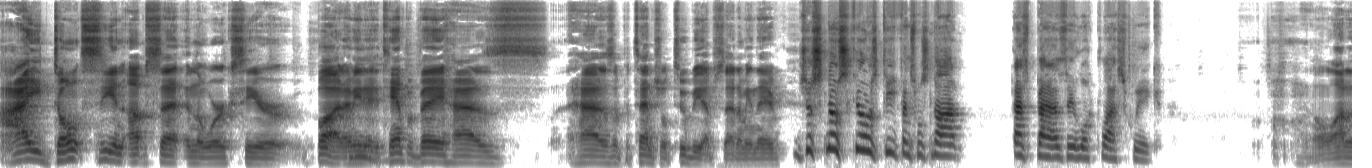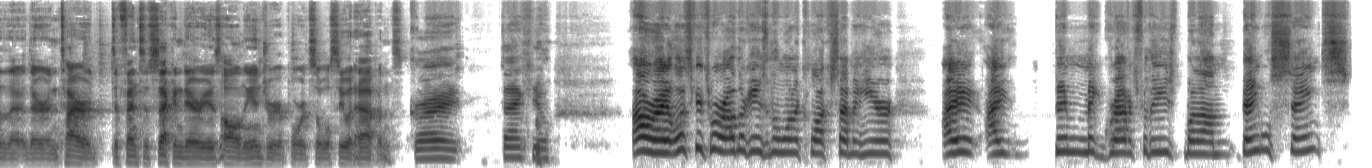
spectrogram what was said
I don't see an upset in the works here, but I mean, Mm. Tampa Bay has has a potential to be upset. I mean, they've Just no Steelers defense was not as bad as they looked last week. a lot of their their entire defensive secondary is all in the injury report, so we'll see what happens. Great. Thank you. All right, let's get to our other games in the one o'clock segment here. I I didn't make graphics for these, but um Bengals Saints.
